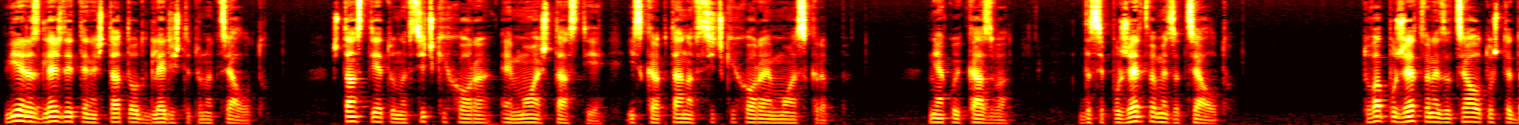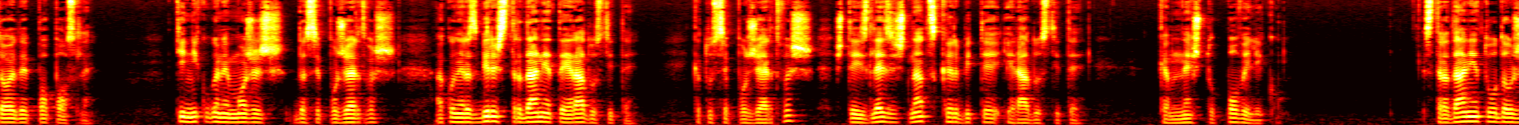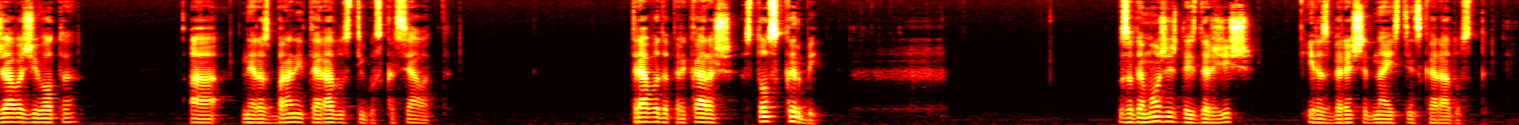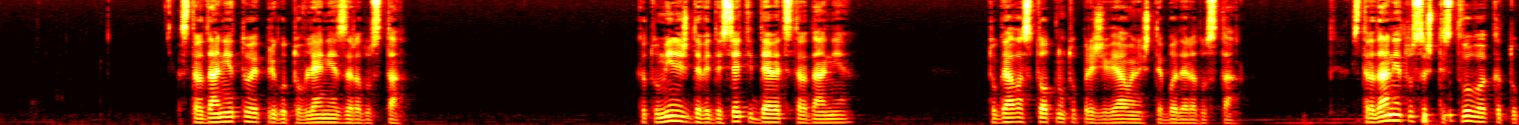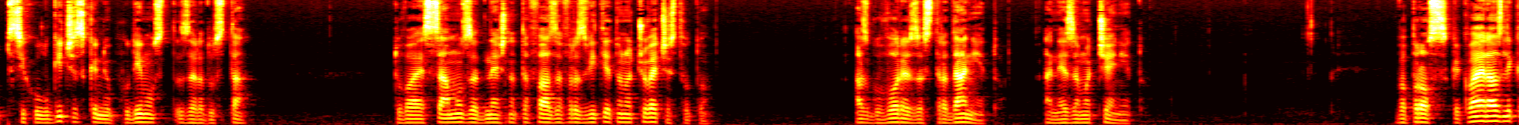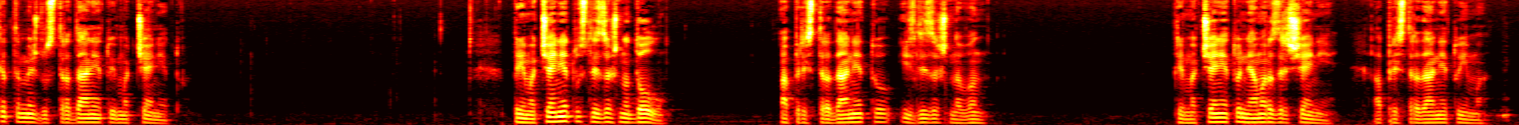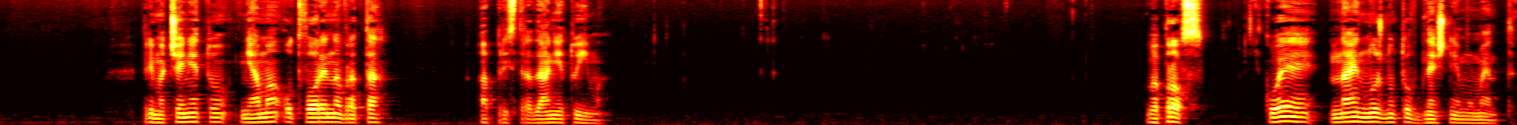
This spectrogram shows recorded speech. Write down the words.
Вие разглеждайте нещата от гледището на цялото. Щастието на всички хора е мое щастие и скръпта на всички хора е моя скръп. Някой казва, да се пожертваме за цялото. Това пожертване за цялото ще дойде по-после. Ти никога не можеш да се пожертваш, ако не разбираш страданията и радостите. Като се пожертваш, ще излезеш над скърбите и радостите, към нещо по-велико. Страданието удължава живота, а неразбраните радости го скъсяват. Трябва да прекараш 100 скърби, за да можеш да издържиш и разбереш една истинска радост. Страданието е приготовление за радостта. Като минеш 99 страдания, тогава стотното преживяване ще бъде радостта. Страданието съществува като психологическа необходимост за радостта. Това е само за днешната фаза в развитието на човечеството. Аз говоря за страданието, а не за мъчението. Въпрос. Каква е разликата между страданието и мъчението? При мъчението слизаш надолу, а при страданието излизаш навън. При мъчението няма разрешение, а при страданието има. При мъчението няма отворена врата, а при страданието има. Въпрос. Кое е най-нужното в днешния момент?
